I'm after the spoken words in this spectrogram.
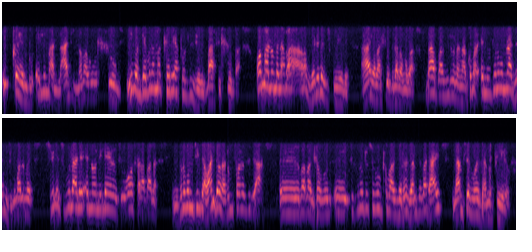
iqembu elima lathi noma kubuhlungu. Yiko nje kunama-career politicians basihlupha omalume laba avele bezifuyele hhayi abahluphi laba ngoba bayakwazi intona ngakho. And ngifuna ukumlanda emzini umalume sifike sibulale enonileyo siwosa laphana. Ngifuna ukumtshintsha one day ngathi umfona sithi ah um baba nhlobo um sifuna ukuthi sikuqhubazele ezanu bathi hhayi nami sengowezanu uphilo?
